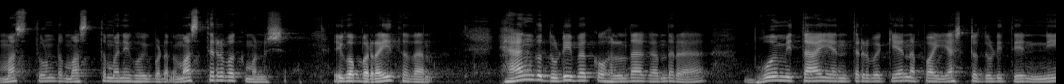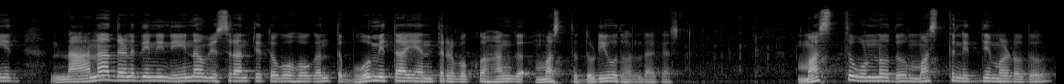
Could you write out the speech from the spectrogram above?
ಮಸ್ತ್ ಉಂಡು, ಮಸ್ತ್ ಮನೆಗೆ ಹೋಗಿಬಿಡೋದು. ಮಸ್ತ್ ಇರ್ಬೇಕು ಮನುಷ್ಯ. ಈಗ ಒಬ್ಬ ರೈತ ಅದಾನ. ಹೆಂಗೆ ದುಡಿಬೇಕು ಹೊಲದಾಗ ಅಂದ್ರೆ, ಭೂಮಿ ತಾಯಿ ಅಂತಿರ್ಬೇಕೇನಪ್ಪ ಎಷ್ಟು ದುಡಿತಿ ನೀ ನಾನಾ ದಣದೀನಿ, ನೀನ ವಿಶ್ರಾಂತಿ ತಗೋ ಹೋಗಂತ ಭೂಮಿ ತಾಯಿ ಅಂತಿರ್ಬೇಕು, ಹಂಗೆ ಮಸ್ತ್ ದುಡಿಯೋದು ಹೊಲದಾಗ ಅಷ್ಟು. ಮಸ್ತ್ ಉಣ್ಣೋದು, ಮಸ್ತ್ ನಿದ್ದೆ ಮಾಡೋದು,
